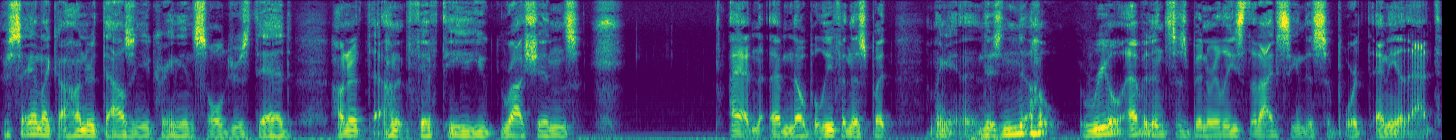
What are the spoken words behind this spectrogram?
They're saying like 100,000 Ukrainian soldiers dead, 100, 150 Russians. I, have no belief in this, but like, there's no real evidence has been released that I've seen to support any of that.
